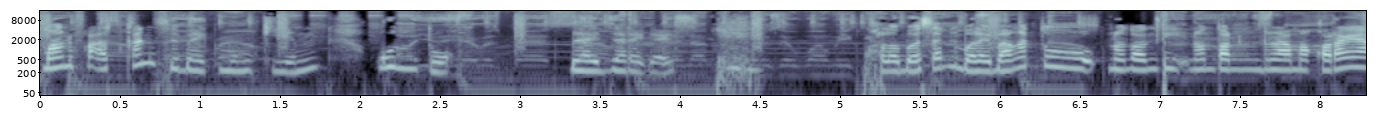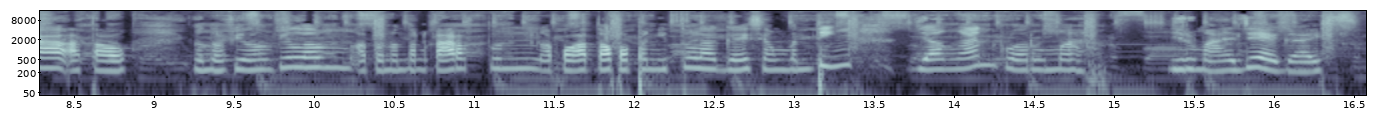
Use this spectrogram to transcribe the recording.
manfaatkan sebaik mungkin untuk belajar ya guys. Kalau bosan boleh banget tuh nonton nonton drama Korea atau nonton film-film atau nonton kartun apa atau apa pun itulah guys. Yang penting jangan keluar rumah. Di rumah aja ya guys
